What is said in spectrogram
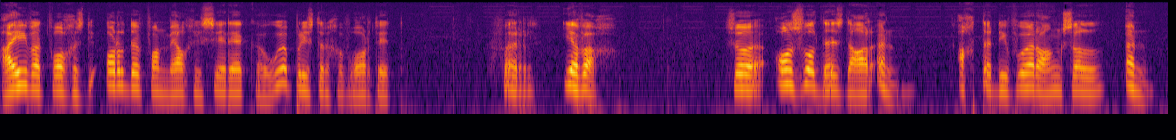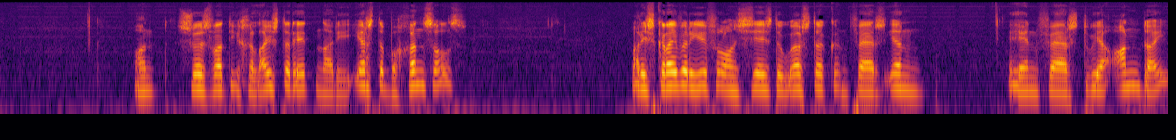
hy wat volgens die orde van Melchisedek een hoepriester geword het, vir ewig. So ons wil dus daarin, achter die voorhangsel in, want soos wat jy geluister het na die eerste beginsels, maar die skryver hier vir ons 6e hoofdstuk in vers 1 en vers 2 aandui,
